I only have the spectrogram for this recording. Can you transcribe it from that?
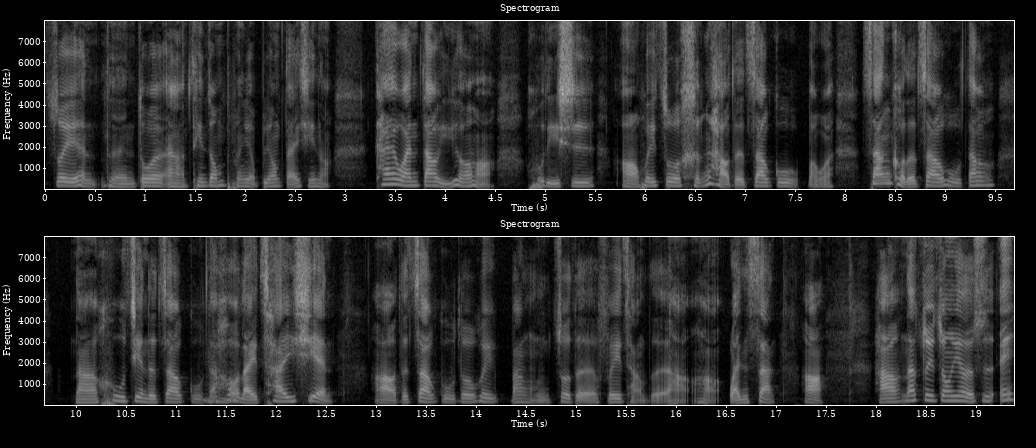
所以很很多啊，听众朋友不用担心哦。开完刀以后哈，护理师哦会做很好的照顾，包括伤口的照顾，到那护健的照顾，到后来拆线。好的照顾都会帮我们做的非常的好好完善啊，好，那最重要的是，哎，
